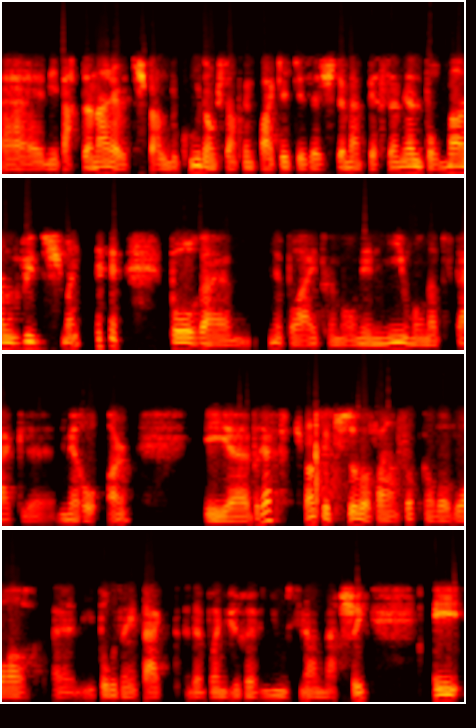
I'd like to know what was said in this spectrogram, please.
Euh, mes partenaires avec qui je parle beaucoup. Donc, je suis en train de faire quelques ajustements personnels pour m'enlever du chemin, pour euh, ne pas être mon ennemi ou mon obstacle numéro un. Et euh, bref, je pense que tout ça va faire en sorte qu'on va voir des beaux impacts d'un point de vue revenu aussi dans le marché. Et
